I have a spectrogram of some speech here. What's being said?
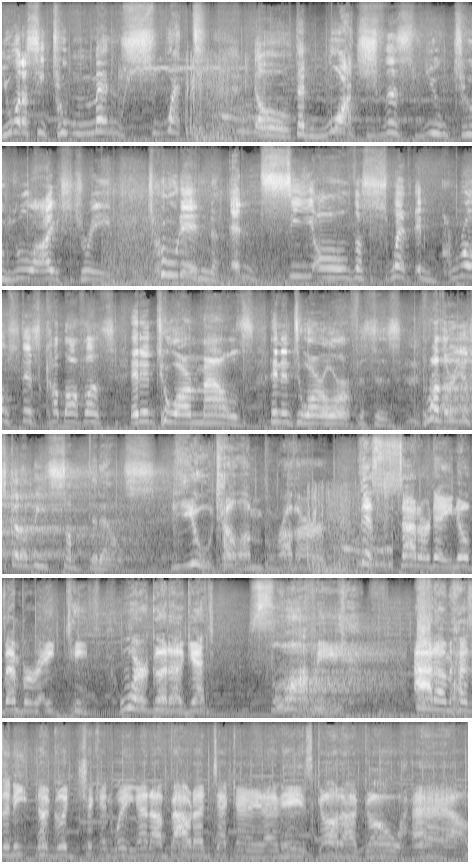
You want to see two men sweat? Oh, then watch this YouTube live stream. Tune in and see all the sweat and grossness come off us and into our mouths and into our orifices. Brother, it's gonna be something else. You tell 'em, brother. This Saturday, November 18th, we're gonna get sloppy. Adam hasn't eaten a good chicken wing in about a decade, and he's gonna go ham.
